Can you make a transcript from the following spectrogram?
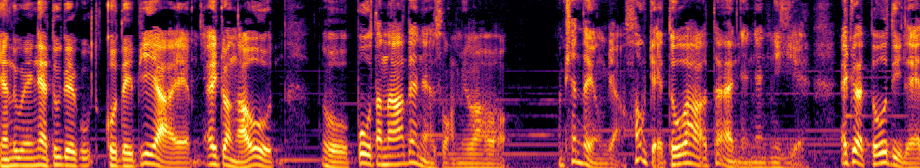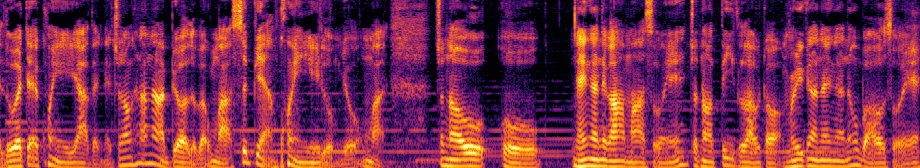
ရန်သူတွေနဲ့သူတွေကိုတေပြည့်ရရဲ့အဲ့အတွက်ငါ့ကို ဟိုပိုတနာတဲ့နယ်ဆိုတာမျိုးကတော့မဖြစ်တဲ့ုံဗျဟုတ်တယ်သူကအသက်အငြင်းနဲ့ညီရဲ့အဲ့အတွက်တိုးတည်လဲလိုအပ်တဲ့အခွင့်အရေးရတယ်နဲ့ကျွန်တော်ခဏခဏပြောလို့ပဲဥမာစစ်ပြန်အခွင့်အရေးလိုမျိုးဥမာကျွန်တော်ဟိုနိုင်ငံတကာမှာဆိုရင်ကျွန်တော်သိတော့တော့ American နိုင်ငံတို့ပါလို့ဆိုရင်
